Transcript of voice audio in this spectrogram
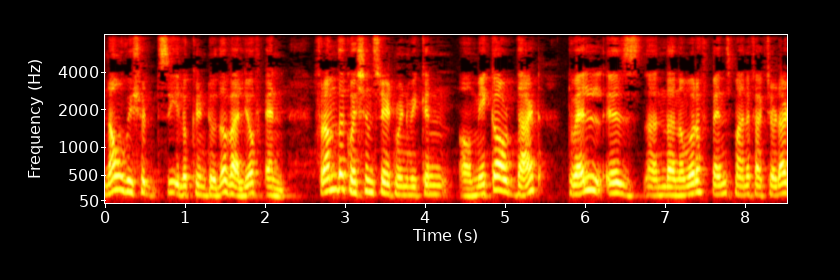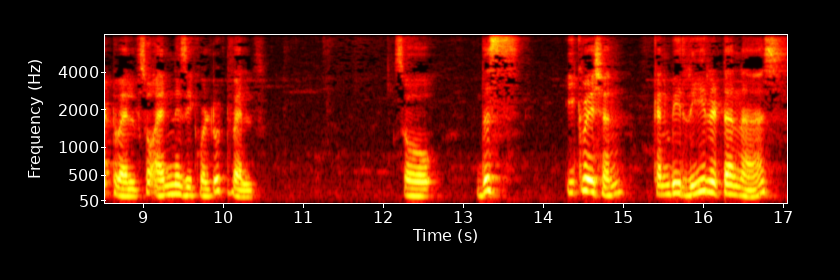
Now we should see look into the value of n from the question statement, we can uh, make out that 12 is uh, the number of pens manufactured are 12. So n is equal to 12. So this equation can be rewritten as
